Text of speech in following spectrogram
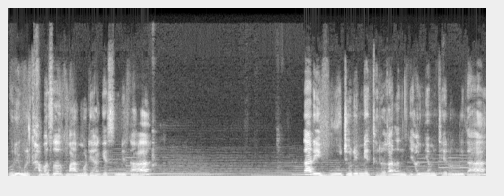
조림을 담아서 마무리하겠습니다. 코다리 무 조림에 들어가는 양념 재료입니다.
